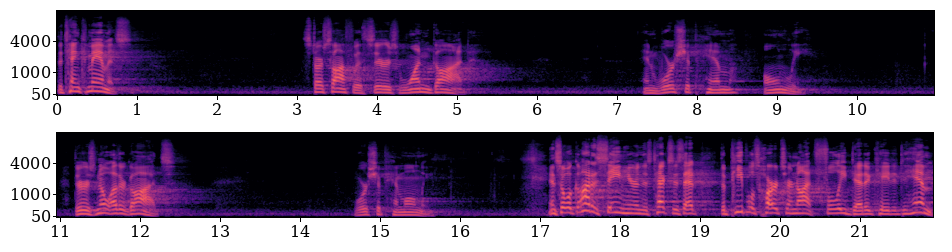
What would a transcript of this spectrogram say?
The Ten Commandments starts off with there's one God and worship Him only. There is no other gods. Worship Him only. And so, what God is saying here in this text is that the people's hearts are not fully dedicated to Him,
